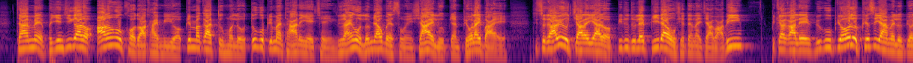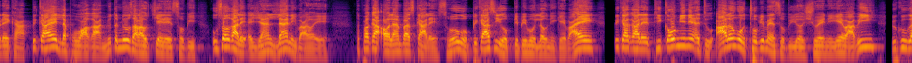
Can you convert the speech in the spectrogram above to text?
။ ဒါပေမဲ့ဘရင်ကြီးကတော့အားလုံးကိုခေါ်သွားခိုင်းပြီးတော့ပြစ်မကသူ့မလို့သူ့ကိုပြစ်မှတ်ထားနေတဲ့အချိန်လူတိုင်းကိုလွတ်မြောက်မယ်ဆိုရင်ရှားရလို့ပြန်ပြောလိုက်ပါတယ်။ဒီစကားတွေကိုကြားလိုက်ရတော့ပြည်သူတွေလည်းပြေးတာကိုရှင်းတင်လိုက်ကြပါပြီ။ပီကာကလည်းဝီကူပြောလို့ဖြစ်စေရမယ်လို့ပြောတဲ့အခါပီကာရဲ့လက်ဖွားကမြို့တစ်မျိုးစားလောက်ကျဲတယ်ဆိုပြီးဦးစောကလည်းအရန်လန့်နေပါတော့ရဲ့ တစ်ဖက်ကအော်လန်ဘတ်ကလည်းဇိုးကိုပီကာစီကိုပြစ်ပေးဖို့လုပ်နေခဲ့ပါတယ်ပီကာကလည်းဒီကုန်းမြင့်နဲ့အတူအားလုံးကိုထိုးပြမယ်ဆိုပြီးတော့ရွှဲနေခဲ့ပါပြီဝီကူက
